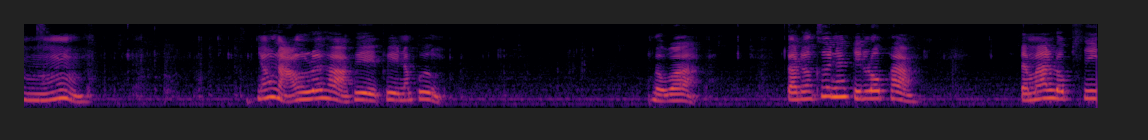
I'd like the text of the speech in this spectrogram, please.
อืม ยังหนาวอเลยค่ะ พี่พี่น้ำผึ้งแบบว่า ตอนกลางคืนยังติดลบค่ะ แต่มาลบซี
